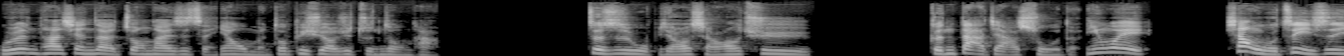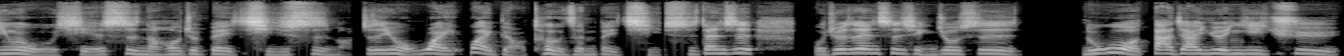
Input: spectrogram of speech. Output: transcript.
无论他现在状态是怎样，我们都必须要去尊重他。这是我比较想要去跟大家说的，因为像我自己是因为我斜视，然后就被歧视嘛，就是因为我外外表特征被歧视。但是我觉得这件事情就是，如果大家愿意去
